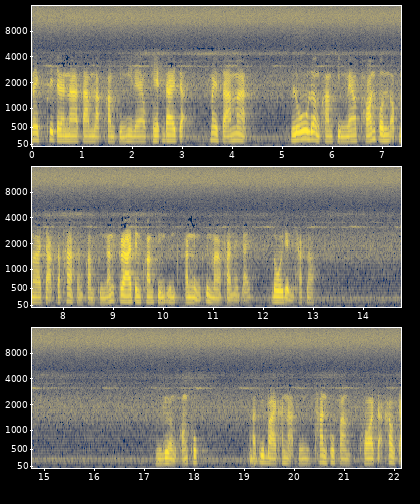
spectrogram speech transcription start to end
ได้พิจารณาตามหลักความจริงนี้แล้ว เหตุใดจะไม่สามารถรู้เรื่องความจริงแล้วถอนตนออกมาจากสภาพแห่งความจริงนั้นกลายเป็นความจริงอันหนึ่งขึ้นมาภายในใจ โดยเด่นชัดเล่ามีเรื่องของทุกข์ อธิบายขนาดนี้ท่านผู้ฟังพอจะเข้าใจ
